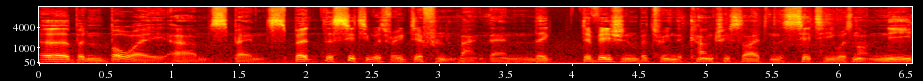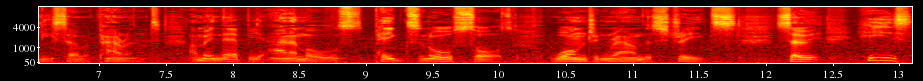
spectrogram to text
urban boy, um, Spence, but the city was very different back then. The division between the countryside and the city was not nearly so apparent. I mean, there'd be animals, pigs, and all sorts wandering around the streets. So he's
